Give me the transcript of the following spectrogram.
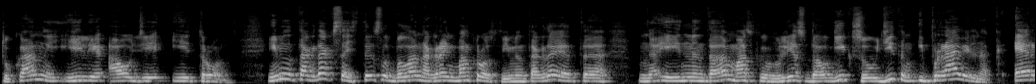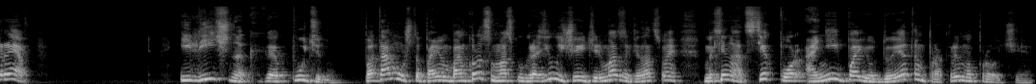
Туканы или Audi и Tron. Именно тогда, кстати, Тесла была на грани банкротства. Именно тогда это, именно тогда Маск влез в долги к саудитам и правильно, к РФ. И лично к Путину. Потому что помимо банкротства Москву грозила еще и тюрьма за финансовые махинации. С тех пор они и поют дуэтом про Крым и прочее.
